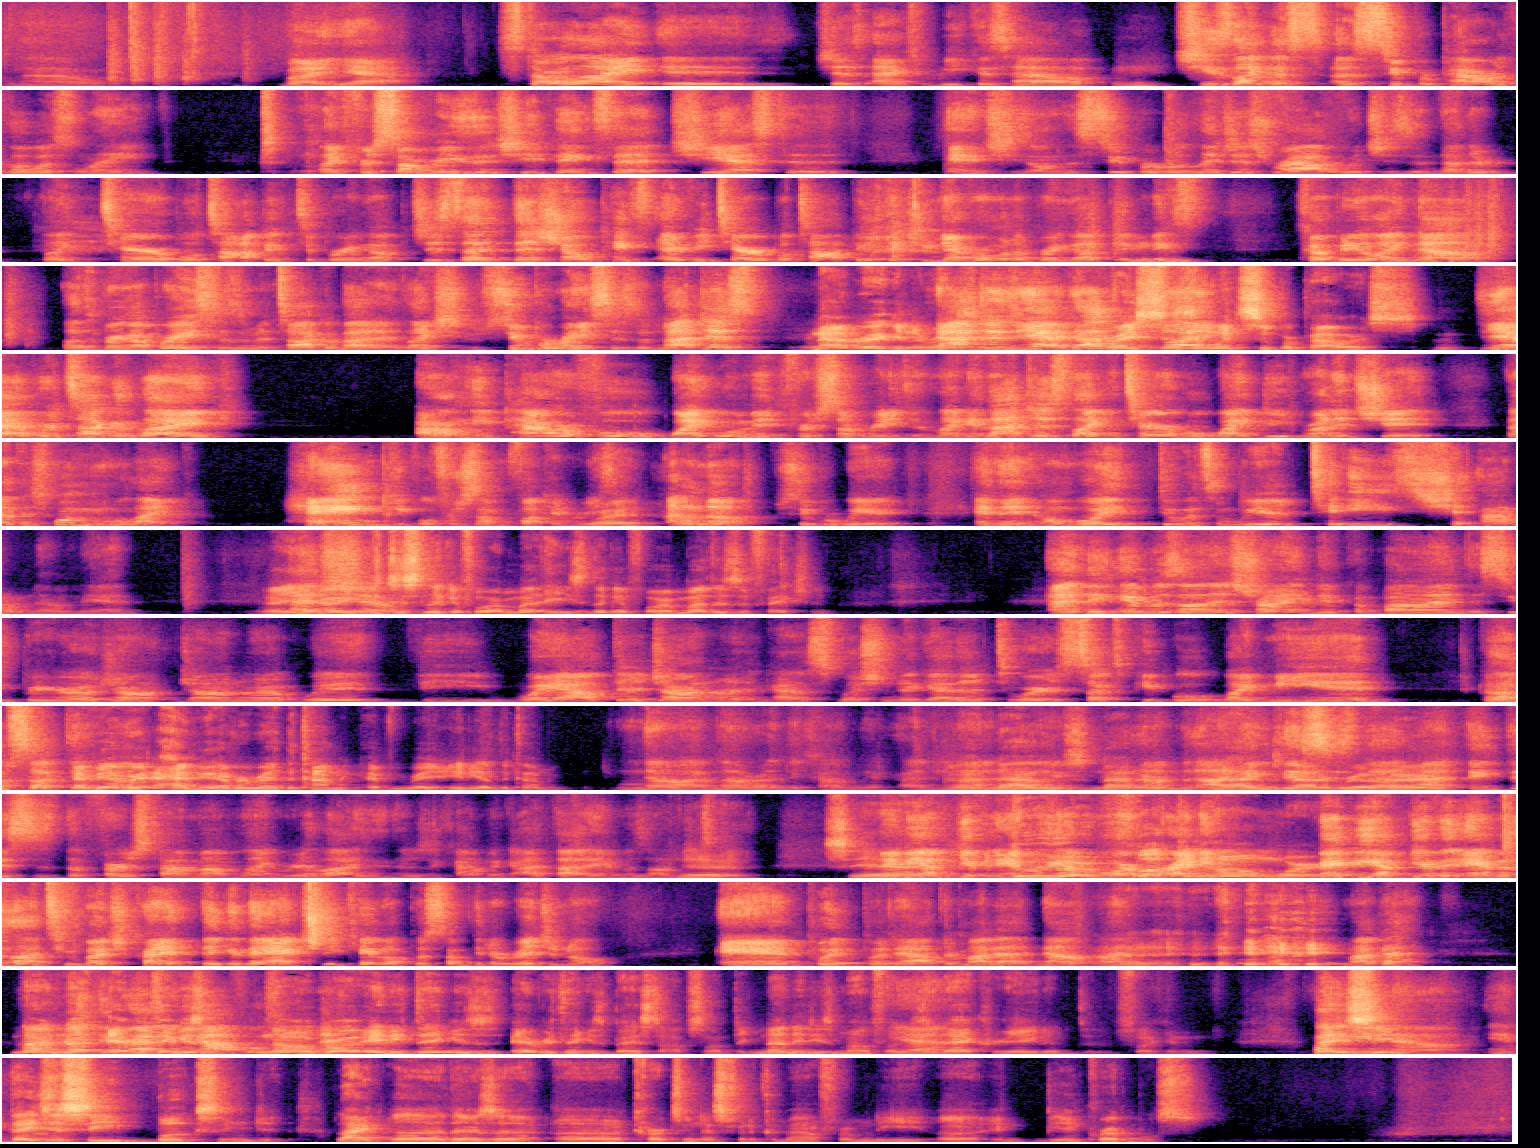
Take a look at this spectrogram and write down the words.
no. But yeah, Starlight is just acts weak as hell. Mhm. She's like a, a superpowered Lois Lane. Like for some reason, she thinks that she has to, and she's on the super religious route, which is another like terrible topic to bring up. Just that that show picks every terrible topic that you never want to bring up. It Mhm. makes company like no, let's bring up racism and talk about it, like super racism, not just Not regular racism. not just yeah, not just racism like with superpowers. yeah, we're talking like omni powerful white woman for some reason. Like, and not just like a terrible white dude running shit. No, this woman will like hang people for some fucking reason. Right. I don't know. Super weird. And then homeboy doing some weird titties shit. I don't know, man. You That know, he's show. just looking for a mo- he's looking for a mother's affection. I think Amazon is trying to combine the superhero genre with the way out there genre and kind of smush them together to where it sucks people like me in. Because I'm sucked Have you ever have you ever read the comic? Have you read any of the comic? No, I've not read the comic. I do not now he's not a I'm- now he's not a is real the, nerd. I think this is the first time I'm like realizing there's a comic. I thought Amazon. Just, yeah. Yeah. Maybe I'm giving do Amazon your more fucking credit. homework. Maybe I'm giving Amazon too much credit, thinking they actually came up with something original and put put it out there. My bad. No, I, yeah, my bad. No, not everything is no, bro. Anything is everything is based off something. None of these motherfuckers Yeah. are that creative. Fucking, But, they see know, you know. they just see books and get, like uh, there's a, uh cartoon that's gonna come out from the uh, in, the Incredibles.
